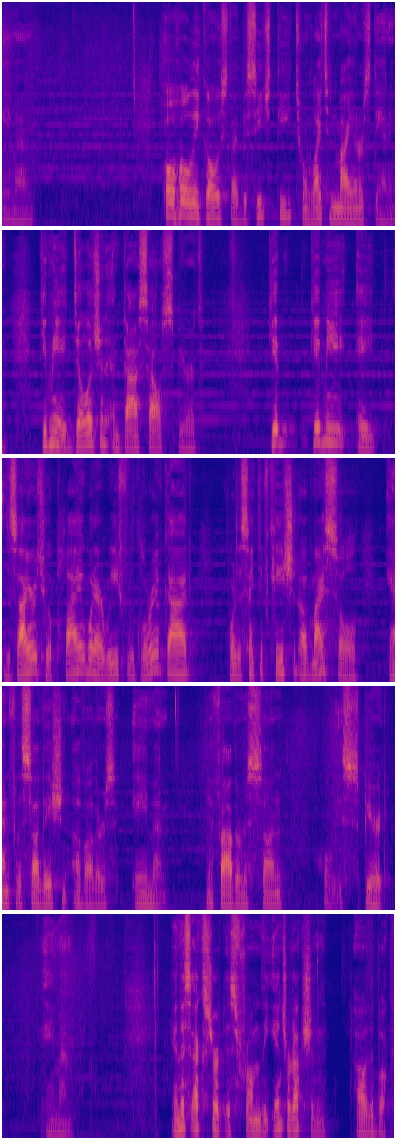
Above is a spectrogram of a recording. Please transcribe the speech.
Amen. O Holy Ghost, I beseech thee to enlighten my understanding. Give me a diligent and docile spirit. Give, give me a desire to apply what I read for the glory of God, for the sanctification of my soul, and for the salvation of others. Amen. The Father, and Son, Holy Spirit. Amen. And this excerpt is from the introduction of the book.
